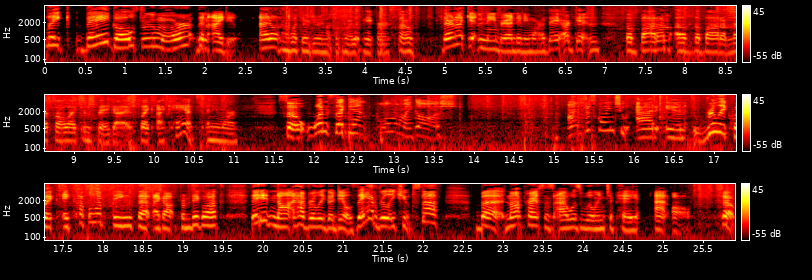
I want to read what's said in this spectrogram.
Like they go through more than I do. I don't know what they're doing with the toilet paper. So they're not getting name brand anymore. They are getting the bottom of the bottom. That's all I can say, guys. Like, I can't anymore. So, one second. Oh my gosh. I'm just going to add in really quick a couple of things that I got from Big Lots. They did not have really good deals. They had really cute stuff, but not prices I was willing to pay at all. So,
